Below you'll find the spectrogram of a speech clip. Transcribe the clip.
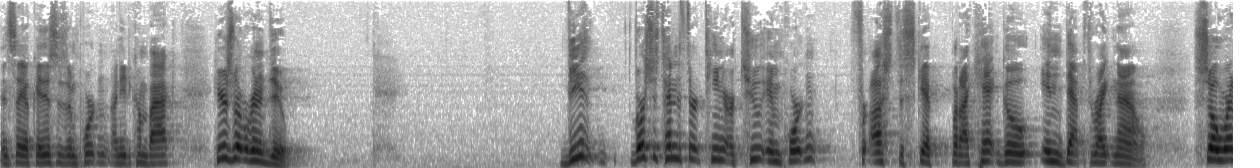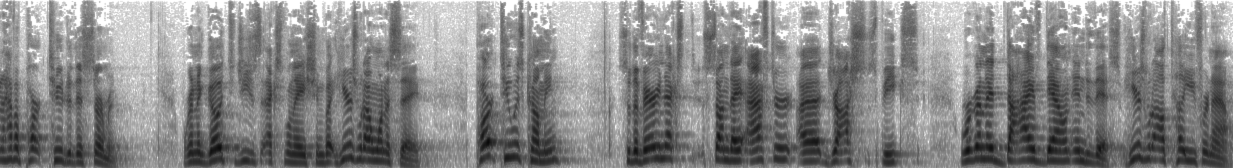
and say, okay, this is important, I need to come back? Here's what we're going to do. These verses 10 to 13 are too important for us to skip, but I can't go in depth right now. So we're going to have a part two to this sermon. We're going to go to Jesus' explanation, but here's what I want to say. Part two is coming. So the very next Sunday after uh, Josh speaks, we're going to dive down into this. Here's what I'll tell you for now.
